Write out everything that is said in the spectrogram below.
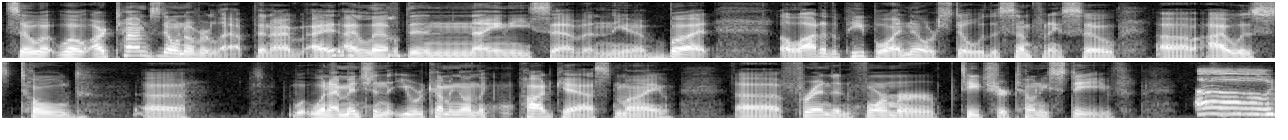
so uh, well, our times don't overlap. Then I I, I left in '97, you know, but a lot of the people I know are still with the symphony. So uh, I was told uh, when I mentioned that you were coming on the podcast, my uh, friend and former teacher Tony Steve Oh,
